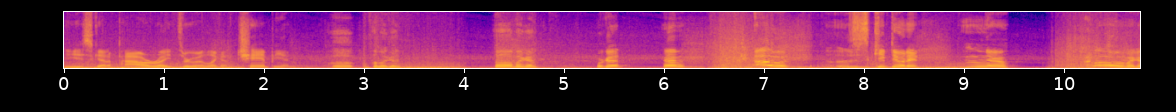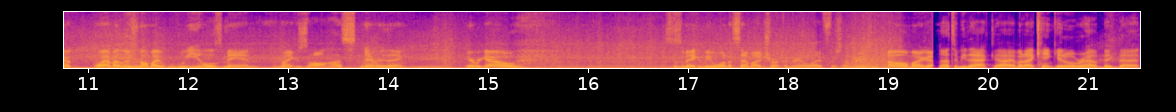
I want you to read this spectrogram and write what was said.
You just gotta power right through it like a champion. Oh, oh my god. Oh my god. We're good. Oh, just keep doing it. No. Oh my god. Why am I losing all my wheels, man? My exhaust and everything. Here we go. This is making me want a semi-truck in real life for some reason. Oh my god. Not to be that guy, but I can't get over how big that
